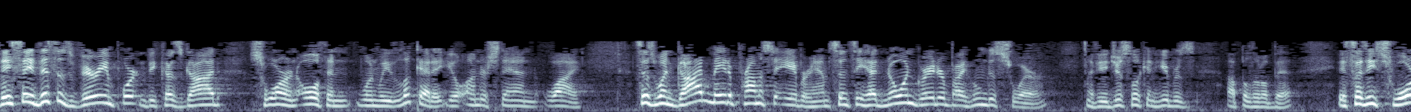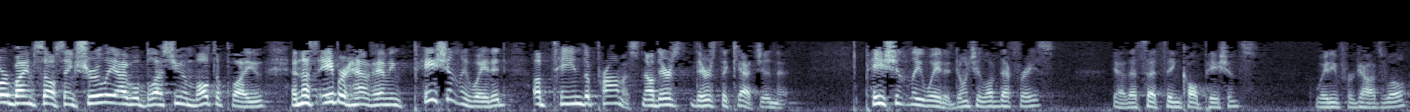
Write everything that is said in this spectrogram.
they say this is very important because God swore an oath, and when we look at it, you'll understand why. It says, When God made a promise to Abraham, since he had no one greater by whom to swear, if you just look in Hebrews up a little bit, it says he swore by himself, saying, Surely I will bless you and multiply you. And thus Abraham, having patiently waited, obtained the promise. Now there's, there's the catch, isn't it? Patiently waited. Don't you love that phrase? Yeah, that's that thing called patience, waiting for God's will.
